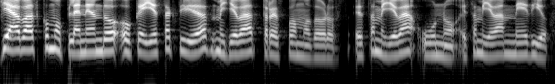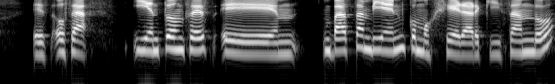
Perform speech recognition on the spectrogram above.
ya vas como planeando, ok, esta actividad me lleva tres pomodoros, esta me lleva uno, esta me lleva medio. Es- o sea, y entonces eh, vas también como jerarquizando,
